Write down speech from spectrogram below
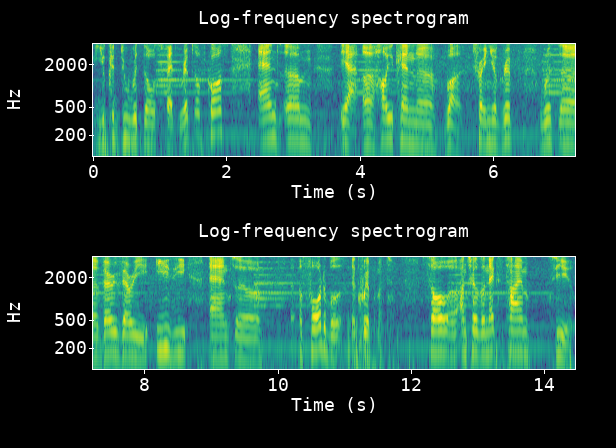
you could do with those fat grips of course and um, yeah uh, how you can uh, well train your grip with very very easy and affordable equipment. So uh, until the next time, see you.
